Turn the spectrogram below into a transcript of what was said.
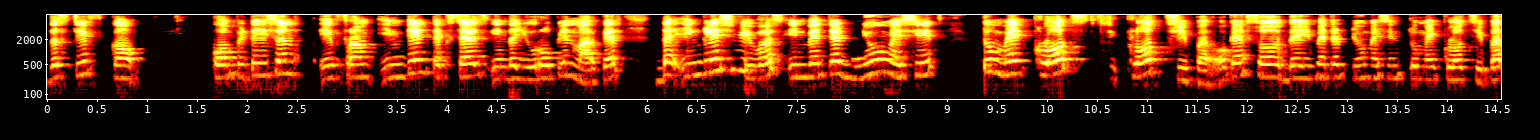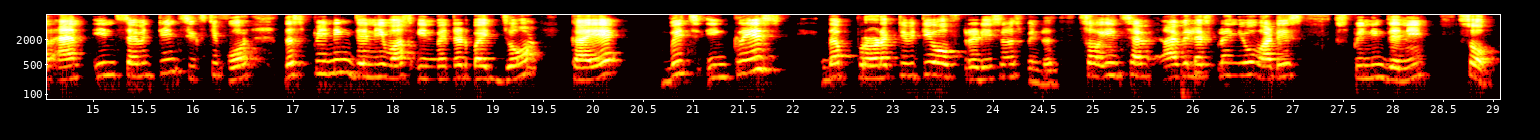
the stiff com competition from Indian textiles in the European market, the English weavers invented new machines to make clothes cloth cheaper. Okay so they invented new machine to make cloth cheaper. And in 1764 the spinning jenny was invented by john kaye which increased the productivity of traditional spindles so in i will explain you what is spinning jenny. So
